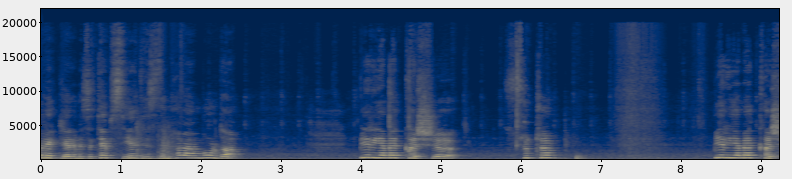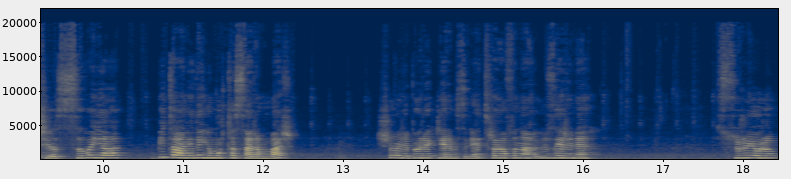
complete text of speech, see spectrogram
Böreklerimizi tepsiye dizdim. Hemen burada bir yemek kaşığı sütüm, bir yemek kaşığı sıvı yağ, bir tane de yumurta sarım var. Şöyle böreklerimizin etrafına, üzerine sürüyorum.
